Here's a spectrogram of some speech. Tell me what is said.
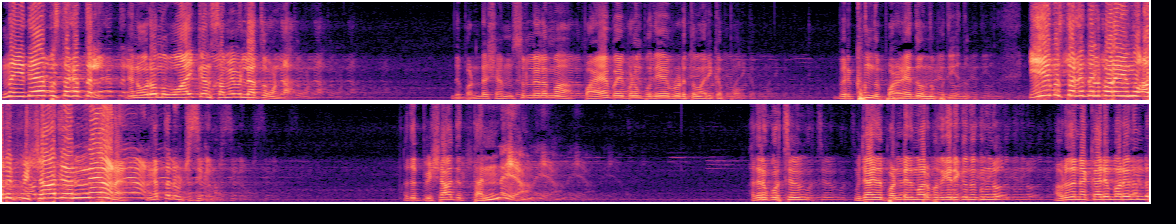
എന്നാ ഇതേ പുസ്തകത്തിൽ ഞാൻ ഓരോന്ന് വായിക്കാൻ സമയമില്ലാത്തതുകൊണ്ടാണ് ഇത് പണ്ട് ഷംസുല്ലമ പഴയ ബൈബിളും പുതിയ ബൈബിളും എടുത്ത് മരിക്കപ്പോ ഇവർക്കൊന്ന് പഴയതൊന്ന് പുതിയതും. ഈ പുസ്തകത്തിൽ പറയുന്നു അത് പിശാജ് തന്നെയാണ്. അങ്ങനെ തന്നെ വിശ്വസിക്കണം. അത് പിശാജ് തന്നെയാണ്. അതിനെക്കുറിച്ച് മുജാഹിദ് പണ്ഡിതന്മാർ പ്രതികരിക്കുന്നു നിങ്ങൾ? അവർ തന്നെ കാര്യം പറയുന്നുണ്ട്.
